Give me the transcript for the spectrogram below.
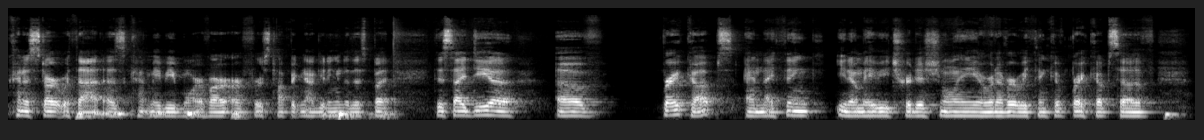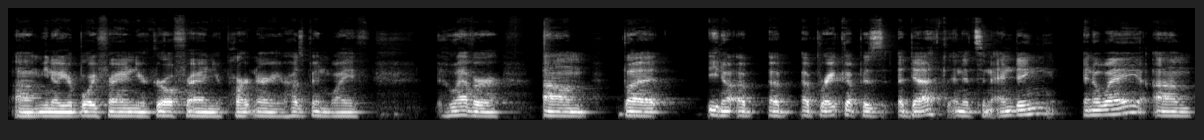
kind of start with that as kind of maybe more of our, our first topic now getting into this, but this idea of breakups. And I think, you know, maybe traditionally or whatever we think of breakups of, um, you know, your boyfriend, your girlfriend, your partner, your husband, wife, whoever. Um, but, you know, a, a, a breakup is a death and it's an ending in a way. Um,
